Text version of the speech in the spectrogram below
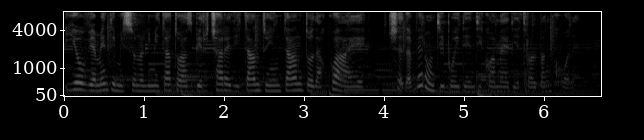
Io ovviamente mi sono limitato a sbirciare di tanto in tanto da qua e c'è davvero un tipo identico a me dietro al bancone.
